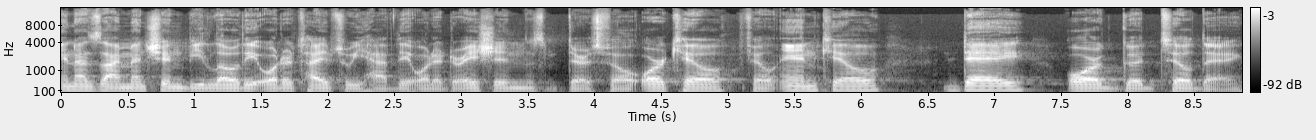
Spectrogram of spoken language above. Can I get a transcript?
And as I mentioned below the order types, we have the order durations. There's fill or kill, fill and kill, day, or good till day.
